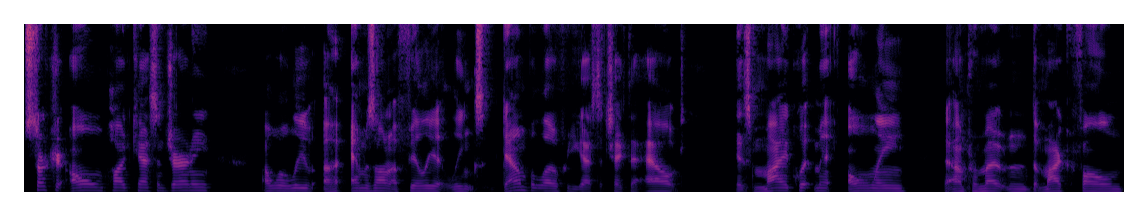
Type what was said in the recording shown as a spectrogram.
start your own podcasting journey, I will leave uh, Amazon affiliate links down below for you guys to check that out. It's my equipment only that I'm promoting the microphone,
